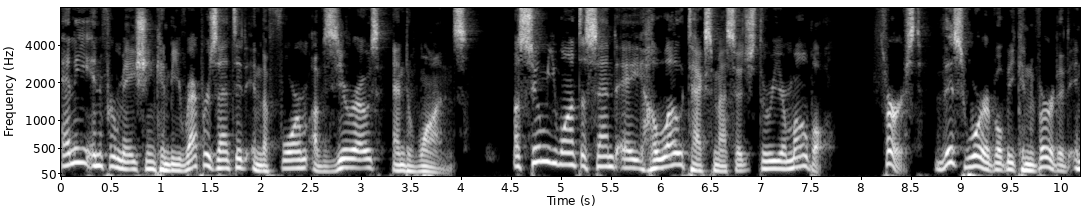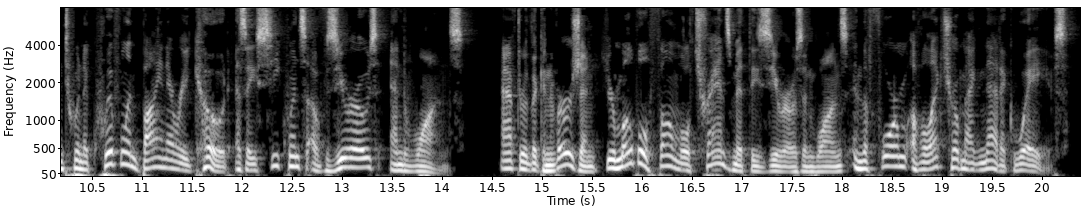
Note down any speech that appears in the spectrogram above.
Any information can be represented in the form of zeros and ones. Assume you want to send a hello text message through your mobile. First, this word will be converted into an equivalent binary code as a sequence of zeros and ones. After the conversion, your mobile phone will transmit these zeros and ones in the form of electromagnetic waves.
